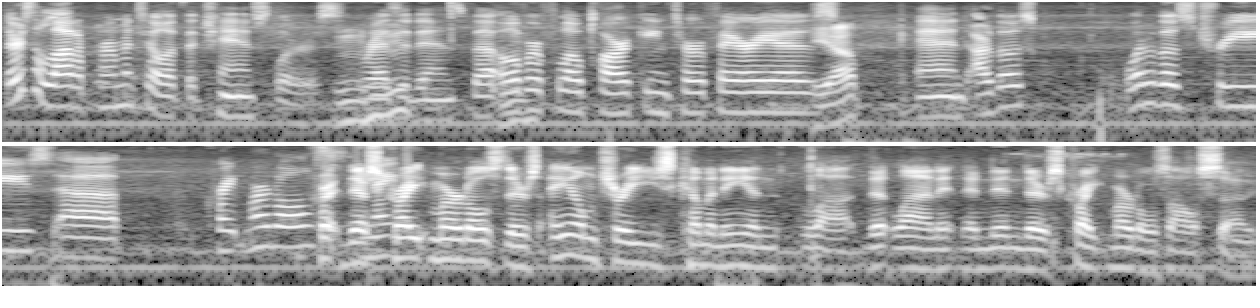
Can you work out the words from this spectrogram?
There's a lot of PermaTill at the chancellor's Mm-hmm. residence. The overflow parking turf areas. Yep. And are those? What are those trees? Uh, crepe myrtles. Cra- There's Na- crepe myrtles. There's elm trees coming in li- that line it, and then there's crepe myrtles also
